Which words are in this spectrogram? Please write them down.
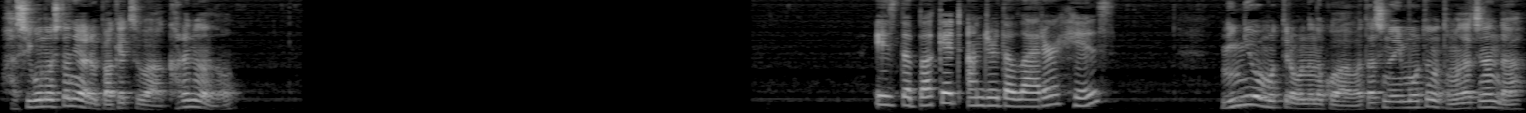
はしごの下にあるバケツは彼のなの Is the bucket under the ladder his? 人形を持ってる女の子は私の妹の友達なんだ。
